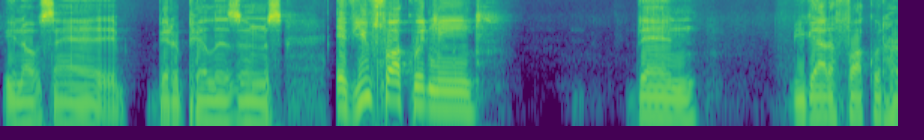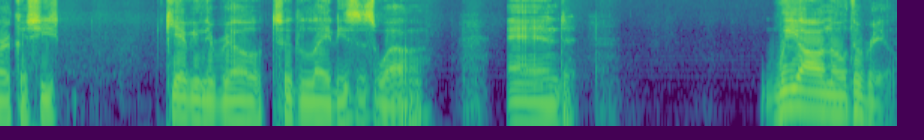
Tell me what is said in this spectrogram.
you know, saying bitter pillisms. If you fuck with me, then you gotta fuck with her because she's giving the real to the ladies as well, and we all know the real.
